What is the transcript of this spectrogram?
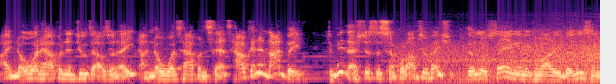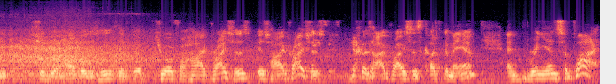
I know what happened in 2008. I know what's happened since. How can it not be? To me, that's just a simple observation. There's a saying in the commodity business, and it should be in all businesses, that the cure for high prices is high prices. Because high prices cut demand and bring in supply.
